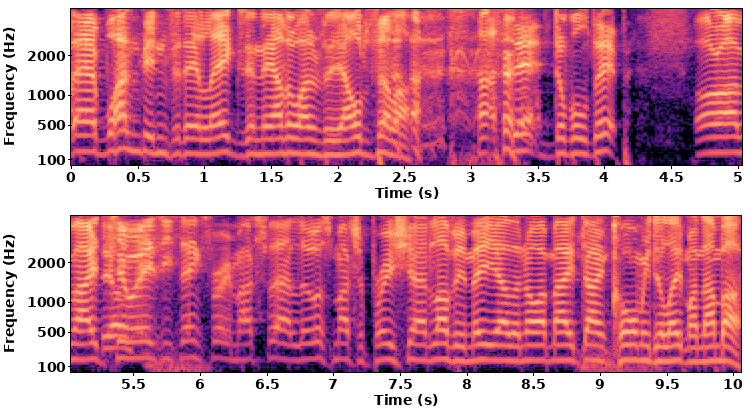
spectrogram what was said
They had one bin for their legs and the other one for the old fella. that's it. Double dip. All right, mate. Too easy. Thanks very much for that, Lewis. Much appreciated. Lovely to meet you the other night, mate. Don't call me. Delete my number.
